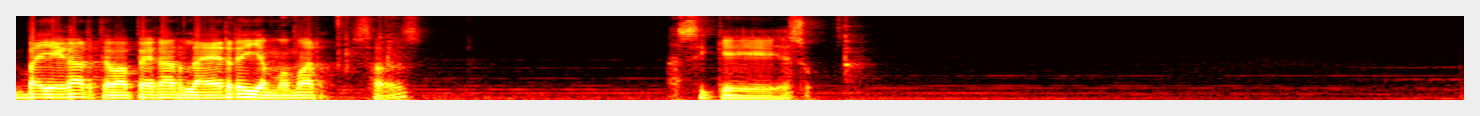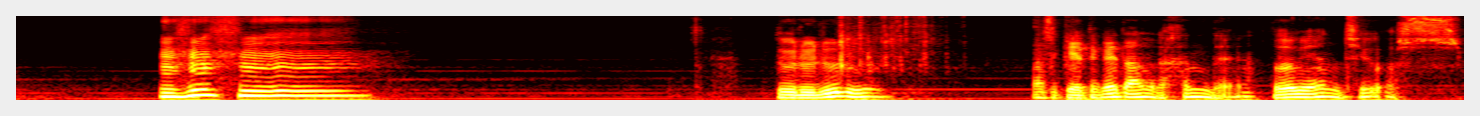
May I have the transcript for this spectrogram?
va a llegar, te va a pegar la R y a mamar, ¿sabes? Así que eso. Así que, ¿qué tal gente? ¿Todo bien, chicos?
